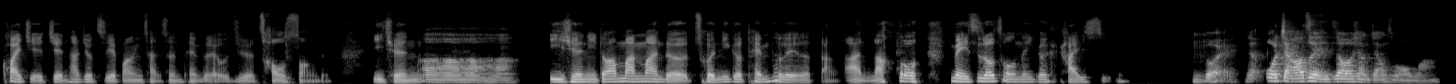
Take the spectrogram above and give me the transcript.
快捷键，它就直接帮你产生 template，我觉得超爽的。以前啊！以前你都要慢慢的存一个 template 的档案，然后 每次都从那个开始。嗯，，对，那我讲到这里，你知道我想讲什么吗？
